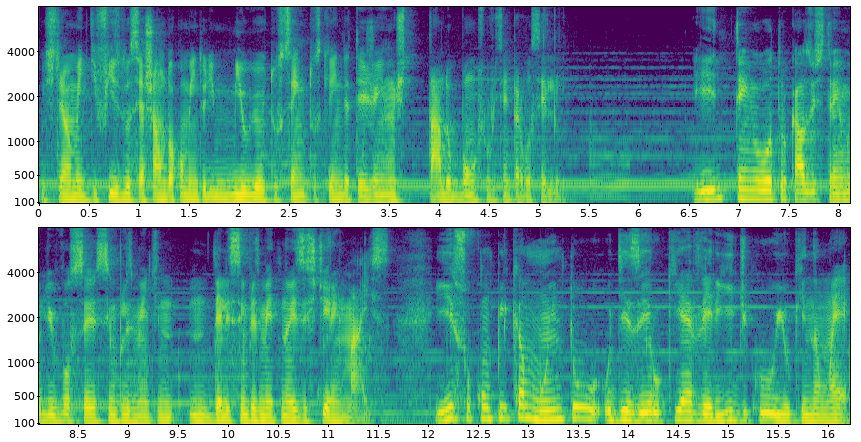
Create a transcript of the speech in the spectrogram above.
extremamente difícil você achar um documento de 1800 que ainda esteja em um estado bom suficiente para você ler. E tem o outro caso extremo de você simplesmente deles simplesmente não existirem mais. E isso complica muito o dizer o que é verídico e o que não é,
